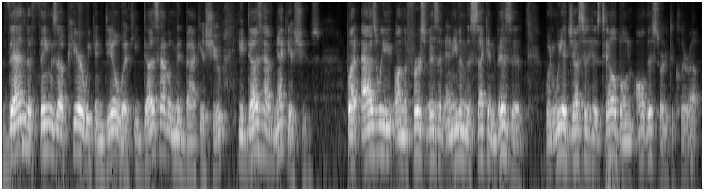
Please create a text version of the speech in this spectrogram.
then the things up here we can deal with. He does have a mid back issue, he does have neck issues. But as we, on the first visit and even the second visit, when we adjusted his tailbone, all this started to clear up.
